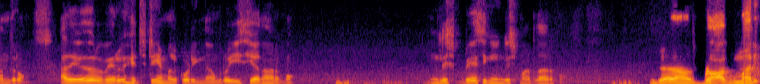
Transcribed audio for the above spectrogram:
வந்துடும் அது ஏதோ வெறும் ஹெச்டிஎம்எல் கோடிங் தான் ப்ரோ ஈஸியாக தான் இருக்கும். இங்கிலீஷ் பேசிக் இங்கிலீஷ் மாதிரி தான் இருக்கும். இது பிளாக் மாதிரி.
